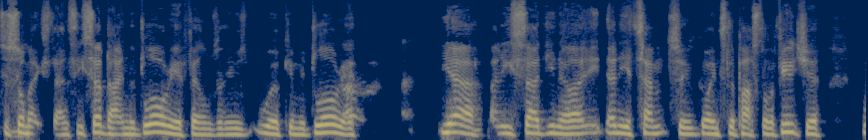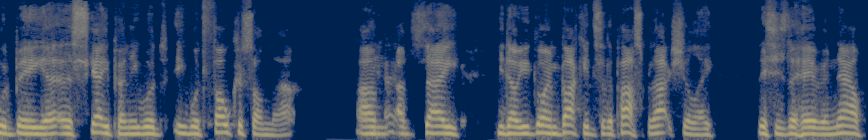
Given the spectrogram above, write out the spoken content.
to some mm. extent. He said that in the Gloria films when he was working with Gloria. Yeah, and he said, you know, any attempt to go into the past or the future would be an escape, and he would he would focus on that and, okay. and say, you know, you're going back into the past, but actually, this is the here and now.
